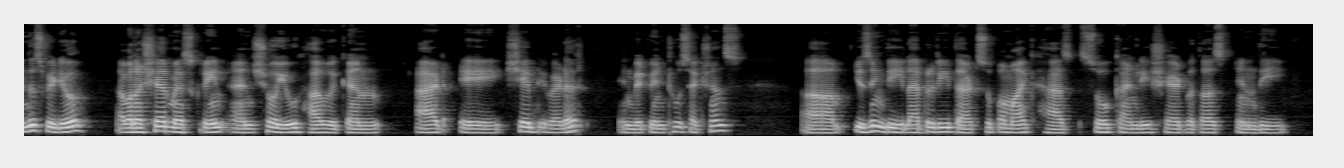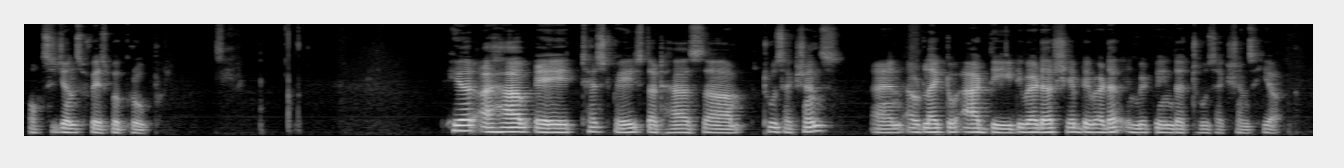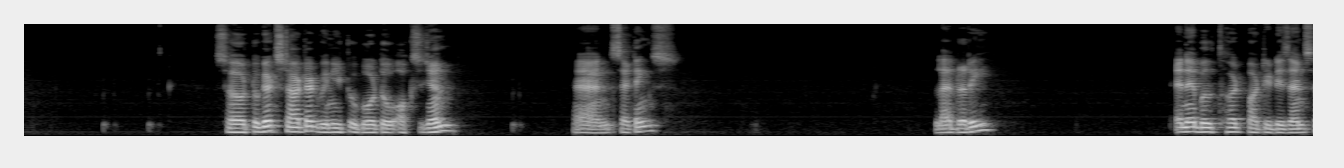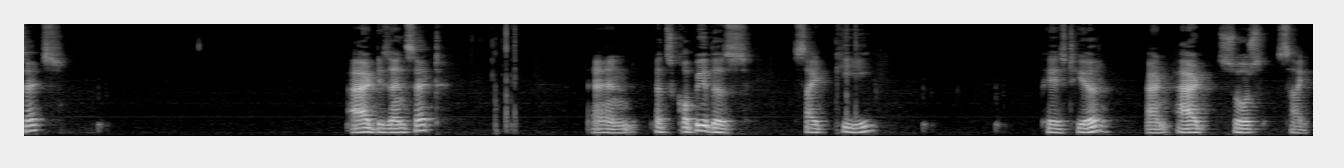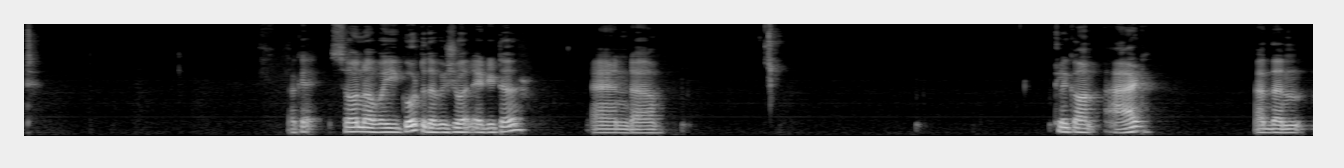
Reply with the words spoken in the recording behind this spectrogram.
In this video, I want to share my screen and show you how we can add a shape divider in between two sections uh, using the library that Supa Mike has so kindly shared with us in the Oxygen's Facebook group. Here I have a test page that has uh, two sections and I would like to add the divider, shape divider in between the two sections here. So to get started, we need to go to Oxygen and Settings, Library, Enable third-party design sets, Add design set, and let's copy this site key, paste here, and add source site. Okay, so now we go to the visual editor and uh, click on add and then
